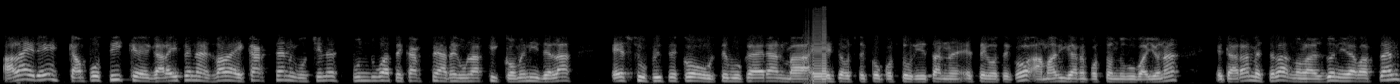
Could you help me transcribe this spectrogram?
hala ere, kanpotik e, garaipena ez bada ekartzen, gutxinez pundu bat ekartzea regularki komeni dela, ez sufritzeko urte bukaeran, ba, eta usteko postu horietan ez egoteko, amabigarren postuan dugu baiona, eta aran bezala, nola ez duen irabazten,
